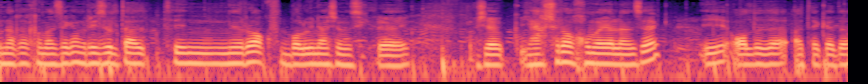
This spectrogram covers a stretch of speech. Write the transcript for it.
unaqa qilmasak ham rezultatiniroq futbol o'ynashimiz kerak. O'sha yaxshiroq himoyalansak и oldida atakada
